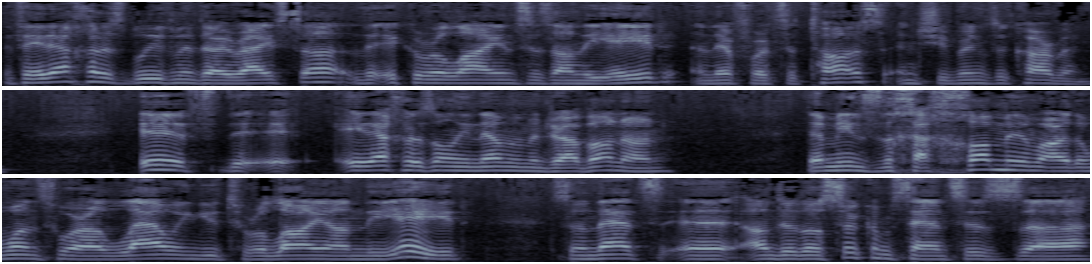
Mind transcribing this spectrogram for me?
If Eid Echad is believed Midairaisa, the Iker reliance is on the aid, and therefore it's a toss, and she brings a korban. If the Eid is only Nemim Midrabanan, that means the Chachamim are the ones who are allowing you to rely on the aid, so that's, uh, under those circumstances, uh,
